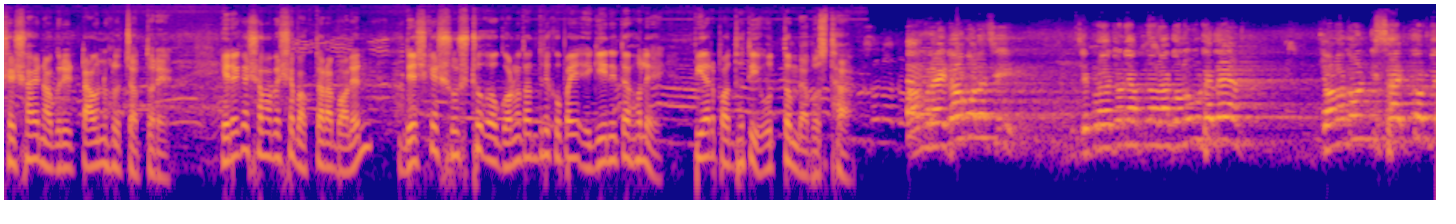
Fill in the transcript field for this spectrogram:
শেষ হয় নগরীর টাউন হল চত্বরে। এর আগে সমাবেশে বক্তারা বলেন, দেশকে সুষ্ঠু ও গণতান্ত্রিক উপায়ে এগিয়ে নিতে হলে পিয়ার পদ্ধতি উত্তম ব্যবস্থা। আমরা এটাও বলেছি যে প্রয়োজনে আপনারা গণভোটে দেন। জনগণ ডিসাইড করবে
